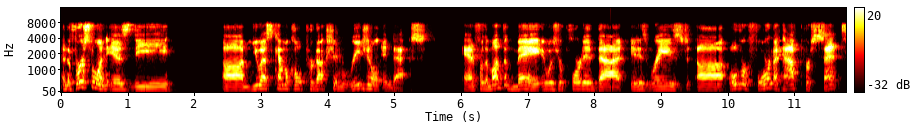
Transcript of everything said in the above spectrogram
And the first one is the um, U.S. Chemical Production Regional Index. And for the month of May, it was reported that it has raised uh, over four and a half percent.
